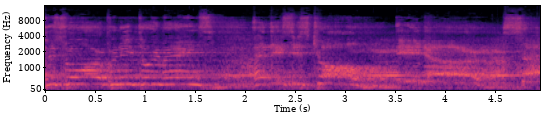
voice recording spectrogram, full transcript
This from our Benito remains, and this is called Inner Sound!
